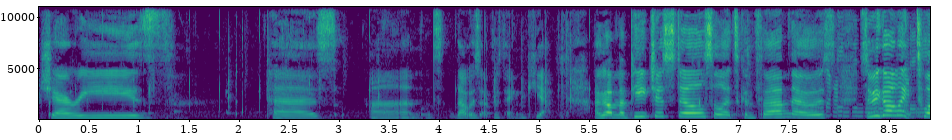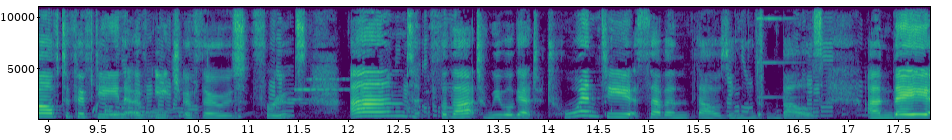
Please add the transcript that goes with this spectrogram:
cherries, pears, and that was everything. Yeah. I got my peaches still, so let's confirm those. So we got like 12 to 15 of each of those fruits. And for that, we will get 27,000 bells. And they,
